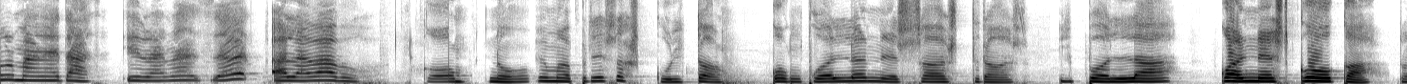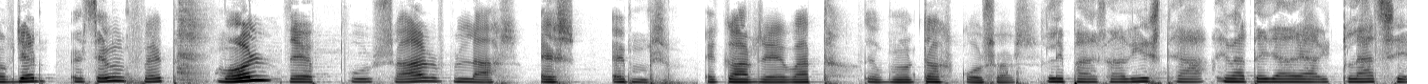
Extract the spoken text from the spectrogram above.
normaletes i a al lavabo. Com no hem après a escoltar, com parlen els astres i parlar quan es coca. També ens hem fet molt de posar-les. Es, hem encarregat de moltes coses. Le passadista de matèria de la classe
